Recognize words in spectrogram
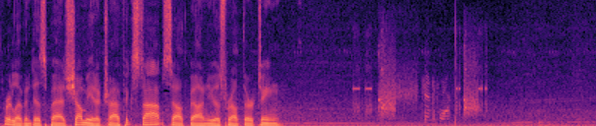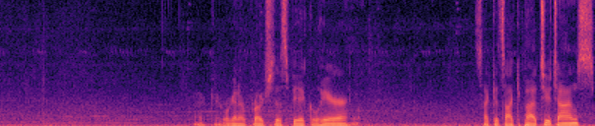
Three eleven dispatch. Show me at a traffic stop southbound US Route 13. 10 4. Okay, we're going to approach this vehicle here. Looks like it's occupied two times.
